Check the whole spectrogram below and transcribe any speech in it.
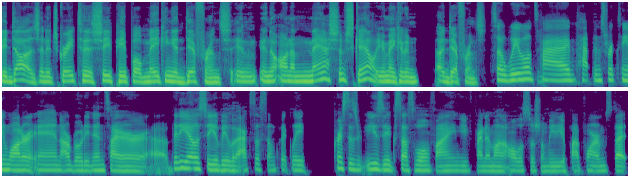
It. does, and it's great to see people making a difference in, in on a massive scale. You're making a, a difference. So we will tag Captains for Clean Water in our Boating Insider uh, video, so you'll be able to access them quickly. Chris is easy, accessible, and find. You can find him on all the social media platforms. But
